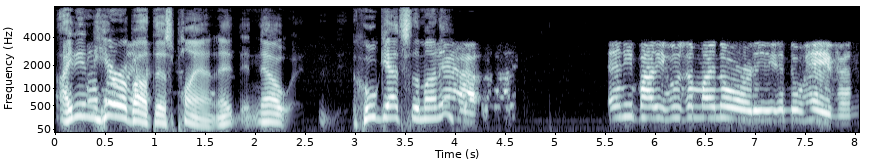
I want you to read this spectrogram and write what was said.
I didn't hear about this plan. It, now, who gets the money? Yeah, anybody who's a minority in New Haven.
